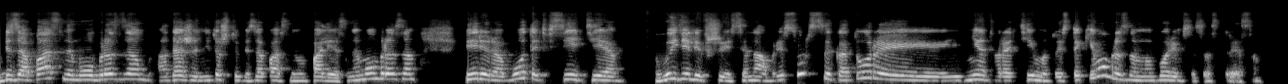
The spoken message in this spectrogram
безопасным образом, а даже не то, что безопасным, а полезным образом, переработать все те выделившиеся нам ресурсы, которые неотвратимы. То есть таким образом мы боремся со стрессом.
